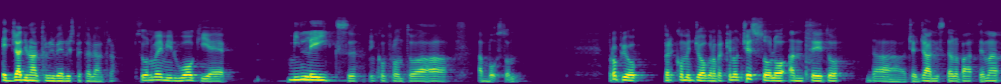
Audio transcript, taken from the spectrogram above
è già di un altro livello rispetto all'altra? Secondo me Milwaukee è 1000x in confronto a, a Boston. Proprio per come giocano, perché non c'è solo Anteto, da, cioè Giannis da una parte, ma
